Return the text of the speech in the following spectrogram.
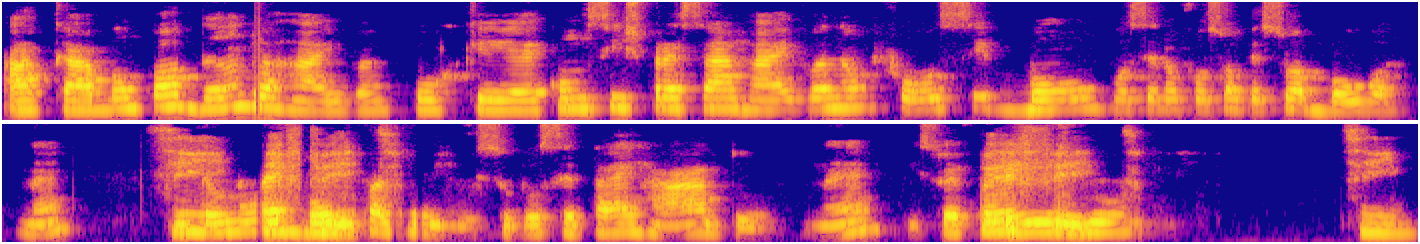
acabam podando a raiva, porque é como se expressar a raiva não fosse bom, você não fosse uma pessoa boa, né? Sim, então não perfeito. é bom fazer isso, você está errado, né? Isso é perfeito. Sim.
